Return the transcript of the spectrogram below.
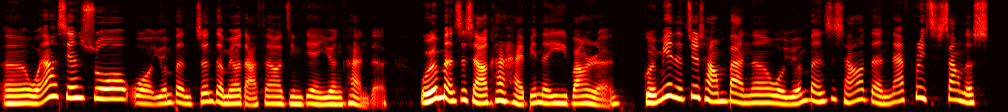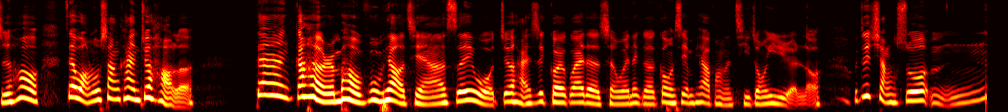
嗯，我要先说，我原本真的没有打算要进电影院看的。我原本是想要看《海边的一帮人》《鬼灭》的剧场版呢。我原本是想要等 Netflix 上的时候，在网络上看就好了。但刚好有人帮我付票钱啊，所以我就还是乖乖的成为那个贡献票房的其中一人了。我就想说，嗯，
